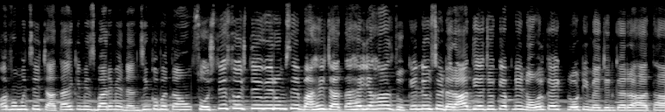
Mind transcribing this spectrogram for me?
और वो मुझसे चाहता है कि मैं इस बारे में नैनसिंग को बताऊँ। सोचते सोचते हुए रूम से बाहर जाता है। यहाँ जुकेन ने उसे डरा दिया जो कि अपने नॉवल का एक प्लॉट इमेजिन कर रहा था।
